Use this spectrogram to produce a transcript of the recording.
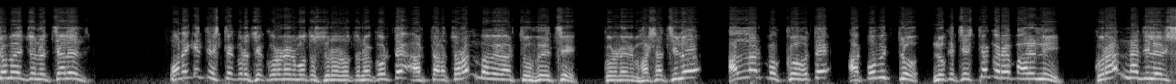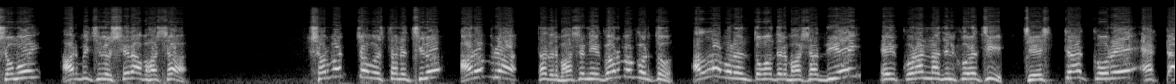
সময়ের জন্য চ্যালেঞ্জ অনেকে চেষ্টা করেছে কোরআনের মতো সুরা রচনা করতে, আর তারা চরমভাবে ব্যর্থ হয়েছে। কোরআনের ভাষা ছিল আল্লাহর পক্ষ হতে, আর পবিত্র, লোকে চেষ্টা করে পারেনি। কোরআন নাজিলের সময় আরবি ছিল সেরা ভাষা। সর্বোচ্চ অবস্থানে ছিল আরবরা তাদের ভাষা নিয়ে গর্ব করত। আল্লাহ বলেন, তোমাদের ভাষা দিয়েই এই কোরআন নাজিল করেছি। চেষ্টা করে একটা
